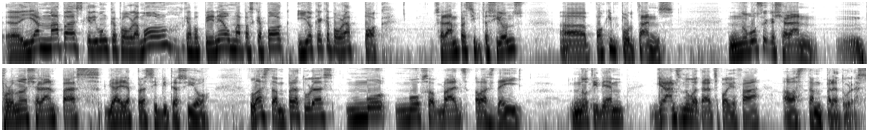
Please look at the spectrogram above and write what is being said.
uh, hi ha mapes que diuen que plourà molt cap al Pirineu, mapes que poc i jo crec que plourà poc seran precipitacions uh, poc importants núvols que queixaran però no deixaran pas gaire precipitació. Les temperatures molt, molt semblants a les d'ahir. No tindrem grans novetats pel que fa a les temperatures.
